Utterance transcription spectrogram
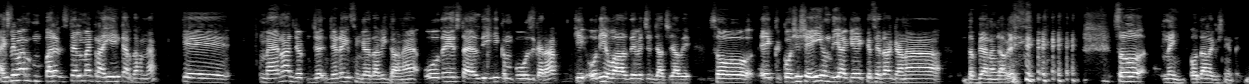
ਐਕਚੁਅਲੀ ਮੈਂ ਪਰ ਸਟਿਲ ਮੈਂ ਟਰਾਈ ਇਹੀ ਕਰਦਾ ਹੁੰਦਾ ਕਿ ਮੈਂ ਨਾ ਜਿਹੜੇ ਸਿੰਗਰ ਦਾ ਵੀ ਗਾਣਾ ਹੈ ਉਹਦੇ ਸਟਾਈਲ ਦੀ ਹੀ ਕੰਪੋਜ਼ ਕਰਾਂ ਕਿ ਉਹਦੀ ਆਵਾਜ਼ ਦੇ ਵਿੱਚ ਜੱਚ ਜਾਵੇ। ਸੋ ਇੱਕ ਕੋਸ਼ਿਸ਼ ਇਹੀ ਹੁੰਦੀ ਆ ਕਿ ਕਿਸੇ ਦਾ ਗਾਣਾ ਦੱਬਿਆ ਨਾ ਜਾਵੇ। ਸੋ ਨਹੀਂ ਉਦਾਂ ਦਾ ਕੁਝ ਨਹੀਂ ਹੁੰਦਾ।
